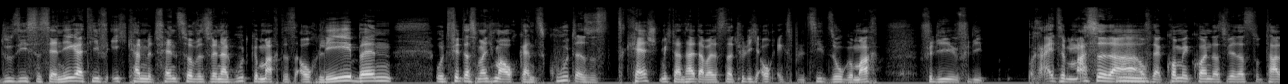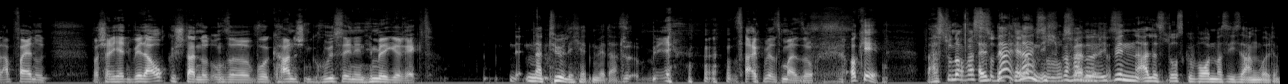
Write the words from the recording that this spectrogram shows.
du siehst es sehr negativ. Ich kann mit Fanservice, wenn er gut gemacht ist, auch leben und finde das manchmal auch ganz gut. Also es casht mich dann halt, aber das ist natürlich auch explizit so gemacht für die, für die breite Masse da Mhm. auf der Comic-Con, dass wir das total abfeiern und wahrscheinlich hätten wir da auch gestanden und unsere vulkanischen Grüße in den Himmel gereckt. Natürlich hätten wir das. Sagen wir es mal so. Okay. Hast du noch was Äh, zu nein, nein, ich, habe, ich bin alles losgeworden, was ich sagen wollte.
